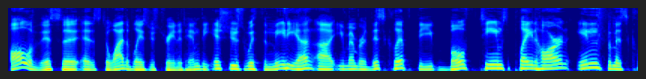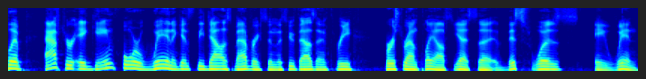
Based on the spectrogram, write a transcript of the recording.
all of this uh, as to why the Blazers traded him, the issues with the media. Uh, you remember this clip, the both teams played hard, infamous clip after a game four win against the Dallas Mavericks in the 2003 first round playoffs. Yes, uh, this was a win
